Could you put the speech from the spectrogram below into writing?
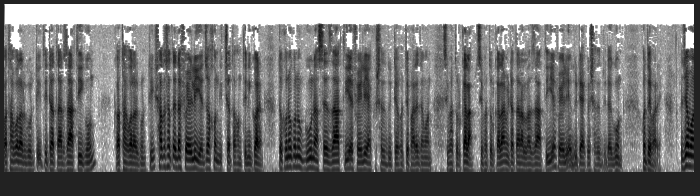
কথা বলার গুণটি যেটা তার জাতি গুণ, কথা বলার গুণটি। সাথে সাথে এটা ফেলিয়ে যখন ইচ্ছা তখন তিনি করেন। তো কোনো কোনো গুণ আছে জাতীয় ফেলি একই সাথে দুইটা হতে পারে, যেমন সিফাতুল কালাম। সিফাতুল কালাম, এটা তার আল্লাহ জাতীয় ফেলিয়ে দুইটা একই সাথে দুইটা গুণ হতে পারে। যেমন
